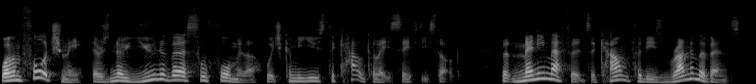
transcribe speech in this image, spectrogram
Well, unfortunately, there is no universal formula which can be used to calculate safety stock, but many methods account for these random events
